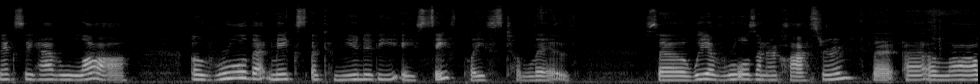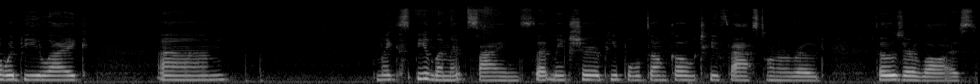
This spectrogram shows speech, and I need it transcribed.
Next, we have law, a rule that makes a community a safe place to live. So we have rules in our classroom, but uh, a law would be like, um, like speed limit signs that make sure people don't go too fast on a road. Those are laws.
